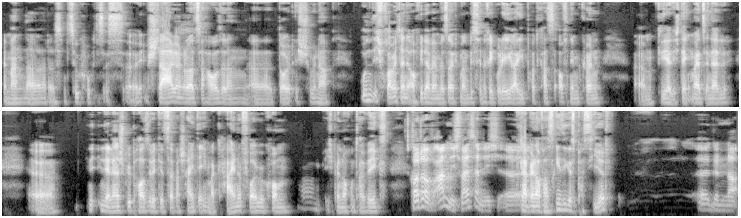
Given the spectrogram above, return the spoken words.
wenn man da das im Zug guckt. Das ist äh, im Stadion oder zu Hause dann äh, deutlich schöner. Und ich freue mich dann auch wieder, wenn wir, sag ich mal, ein bisschen regulärer die Podcasts aufnehmen können. Ähm, wie gesagt, ich denke mal jetzt in der äh, in der Länderspielpause wird jetzt wahrscheinlich, denke ich mal, keine Folge kommen. Ich bin noch unterwegs. Kommt drauf an, ich weiß ja nicht. Äh, ich glaube, wenn auch was Riesiges passiert. Äh, genau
